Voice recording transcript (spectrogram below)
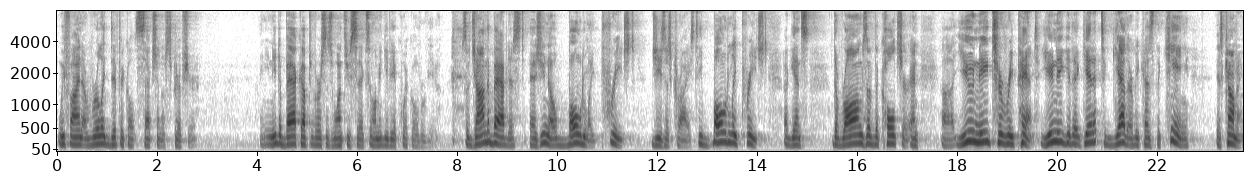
we find a really difficult section of Scripture. And you need to back up to verses 1 through 6, and let me give you a quick overview. So, John the Baptist, as you know, boldly preached Jesus Christ. He boldly preached against the wrongs of the culture. And uh, you need to repent. You need to get it together because the king is coming.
